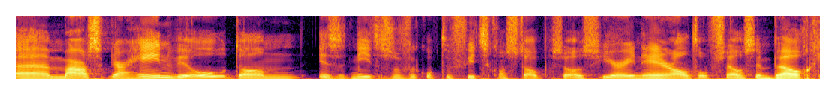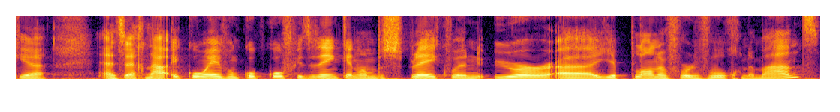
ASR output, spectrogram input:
Uh, maar als ik daarheen wil, dan is het niet alsof ik op de fiets kan stappen, zoals hier in Nederland of zelfs in België. En zeg, nou, ik kom even een kop koffie drinken en dan bespreken we een uur uh, je plannen voor de volgende maand.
